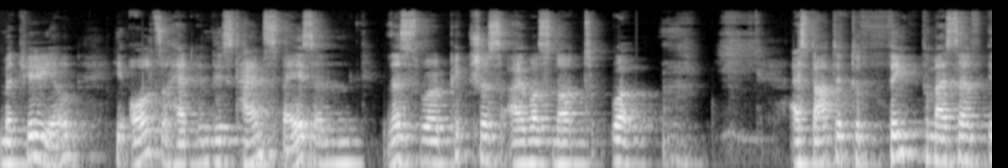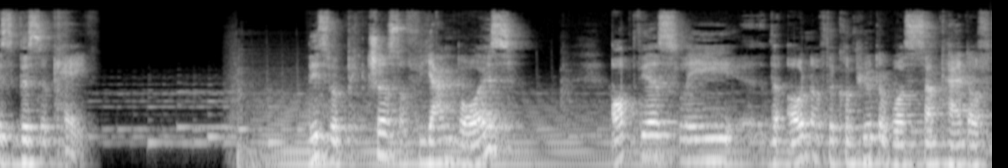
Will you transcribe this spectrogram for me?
material he also had in this time space. And these were pictures I was not, well, I started to think to myself, is this okay? These were pictures of young boys. Obviously, the owner of the computer was some kind of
